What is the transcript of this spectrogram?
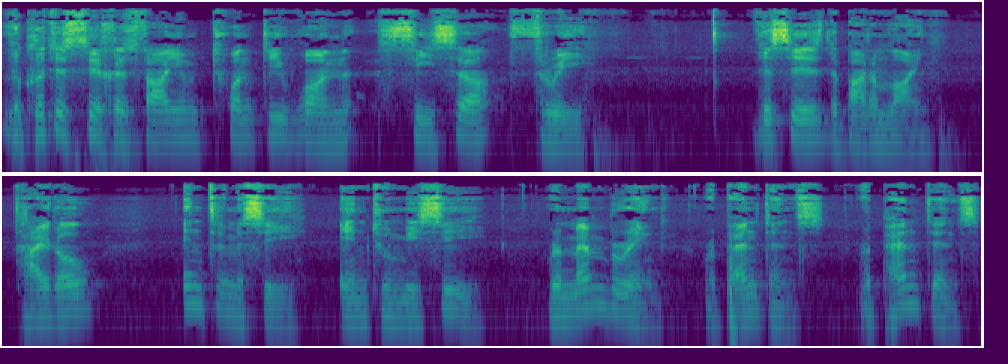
Likkutei Sichos, Volume 21, Sisa 3. This is the bottom line. Title, Intimacy, Intimacy, Remembering, Repentance, Repentance,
